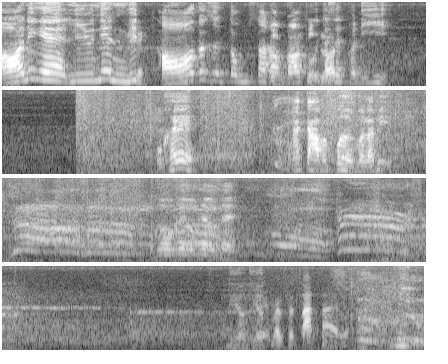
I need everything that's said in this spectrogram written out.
อ๋อ นี่ไง reunion with อ๋อ ก็คือตรงสตอกกรจริผมงจะรถเสร็จพอดี โอเค หน้ากากมันเปิดมาแล้วพี่ โอเค โอเค โอเคเดี๋ยวเดี๋ยวให้มันสตาร์ทได้ปะไม่รู้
